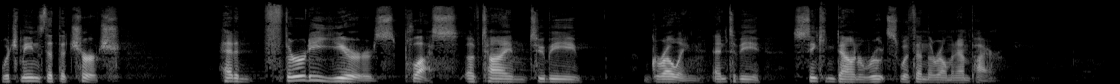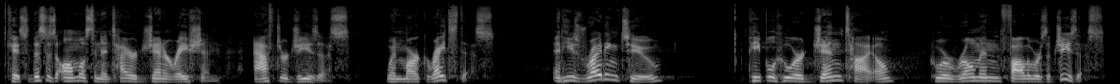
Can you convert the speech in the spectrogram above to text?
which means that the church had 30 years plus of time to be growing and to be sinking down roots within the Roman Empire. Okay, so this is almost an entire generation after Jesus when Mark writes this. And he's writing to people who are Gentile, who are Roman followers of Jesus,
